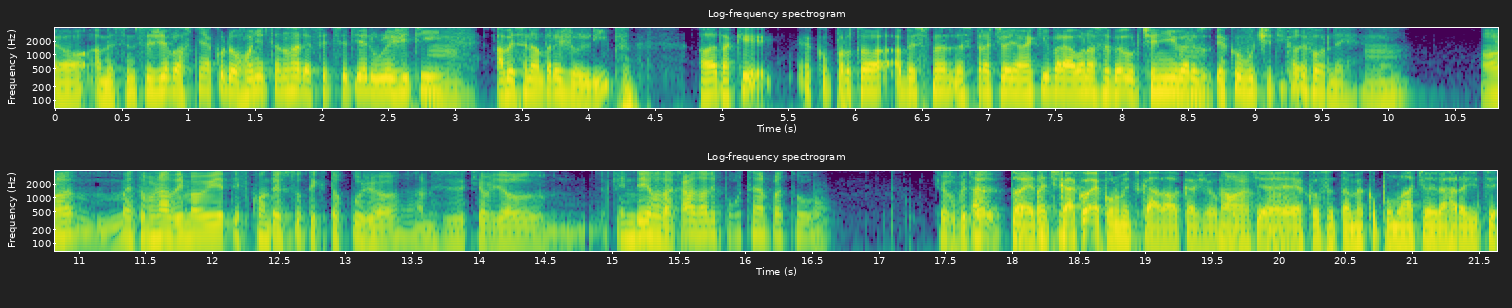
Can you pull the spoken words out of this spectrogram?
Jo. A myslím si, že vlastně jako dohonit tenhle deficit je důležitý, hmm. aby se nám tady žil líp, ale taky jako proto, aby jsme nestratili nějaký právo na sebe určení hmm. jako v určitý Kalifornii. Hmm. Ale je to možná zajímavé i v kontextu TikToku, že jo? Já myslím, že teďka viděl, v Indii ho zakázali, pokud se nepletu. Jakoby ta, to ta, je teďka ta, jako ekonomická válka, že jo? No, prostě jasně. No. jako se tam jako pomlátili na hranici.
